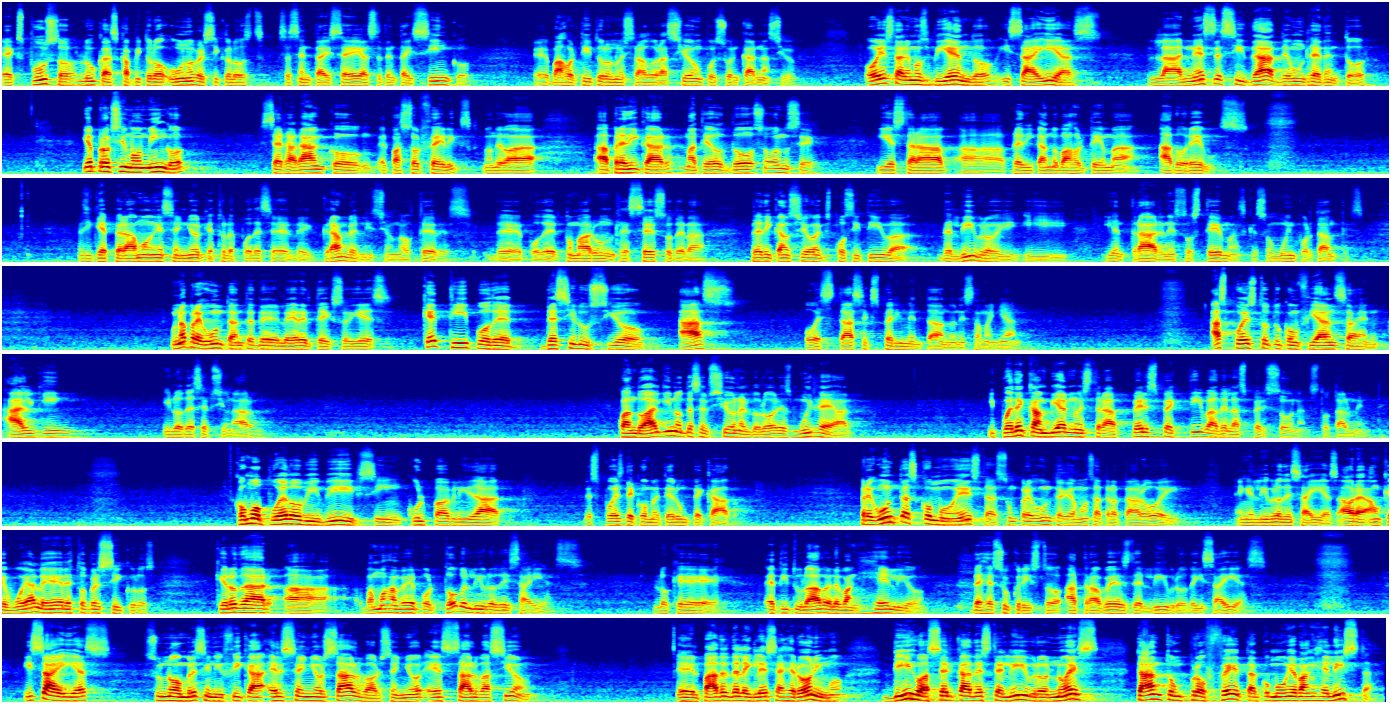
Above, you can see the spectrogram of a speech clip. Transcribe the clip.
expuso Lucas capítulo 1, versículos 66 al 75, eh, bajo el título Nuestra adoración por su encarnación. Hoy estaremos viendo Isaías, la necesidad de un redentor. Y el próximo domingo cerrarán con el pastor Félix, donde va a predicar Mateo 2, 11, y estará ah, predicando bajo el tema Adoremos. Así que esperamos en el Señor que esto les puede ser de gran bendición a ustedes, de poder tomar un receso de la predicación expositiva del libro y, entrar en estos temas que son muy importantes. Una pregunta antes de leer el texto y es, ¿qué tipo de desilusión has o estás experimentando en esta mañana? ¿Has puesto tu confianza en alguien y lo decepcionaron? Cuando alguien nos decepciona, el dolor es muy real y puede cambiar nuestra perspectiva de las personas totalmente. ¿Cómo puedo vivir sin culpabilidad después de cometer un pecado? Preguntas como estas son preguntas que vamos a tratar hoy en el libro de Isaías. Ahora, aunque voy a leer estos versículos, quiero dar, vamos a ver por todo el libro de Isaías lo que he titulado el Evangelio de Jesucristo a través del libro de Isaías. Isaías, su nombre significa el Señor salva, el Señor es salvación. El padre de la iglesia Jerónimo dijo acerca de este libro, no es tanto un profeta como un evangelista.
